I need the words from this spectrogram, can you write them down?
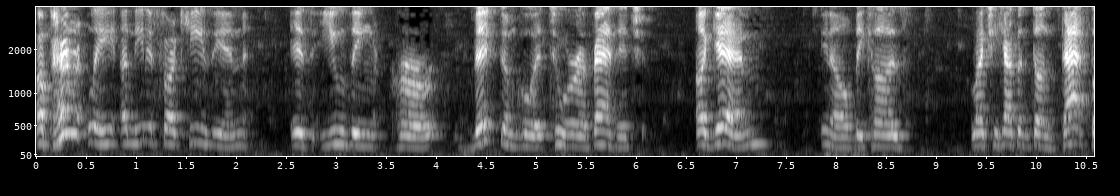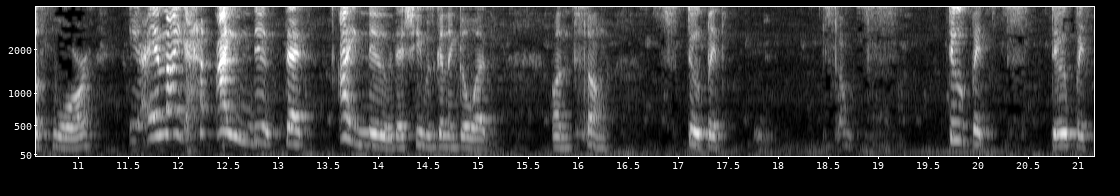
apparently Anita Sarkeesian is using her victimhood to her advantage again, you know, because like she hasn't done that before. And I I knew that I knew that she was gonna go on, on some stupid some stupid stupid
